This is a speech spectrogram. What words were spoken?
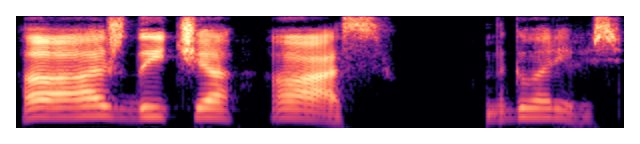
каждый час!» Договорились.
